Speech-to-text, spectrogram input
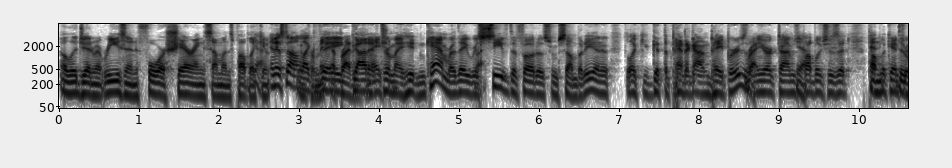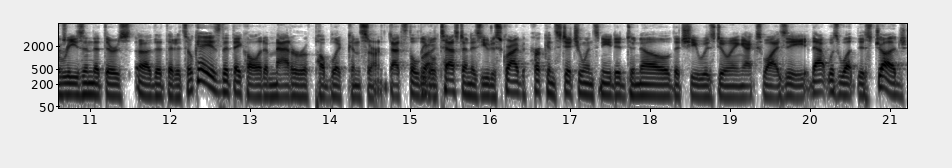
a, legitimate reason for sharing someone's public. Yeah. and it's not like they got it from a hidden camera. They received right. the photos from somebody, and like you get the Pentagon Papers, right. the New York Times yeah. publishes it. Public and interest. The reason that there's uh, that that it's okay is that they call it a matter of public concern. That's the legal right. test. And as you described, her constituents needed to know that she was doing X, Y, Z. That was what this judge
